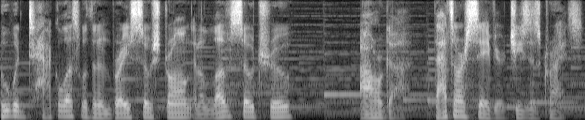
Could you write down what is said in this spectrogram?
Who would tackle us with an embrace so strong and a love so true? Our God. That's our Savior, Jesus Christ.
